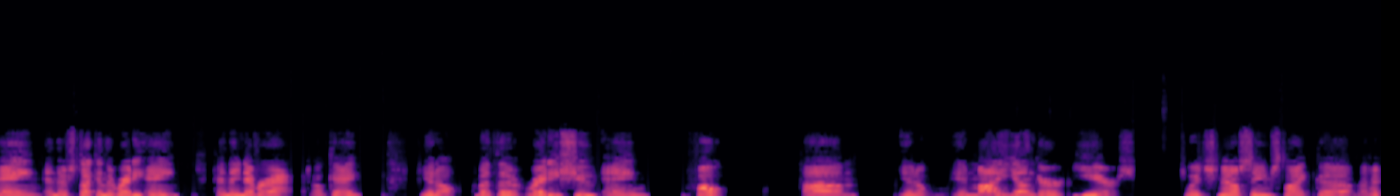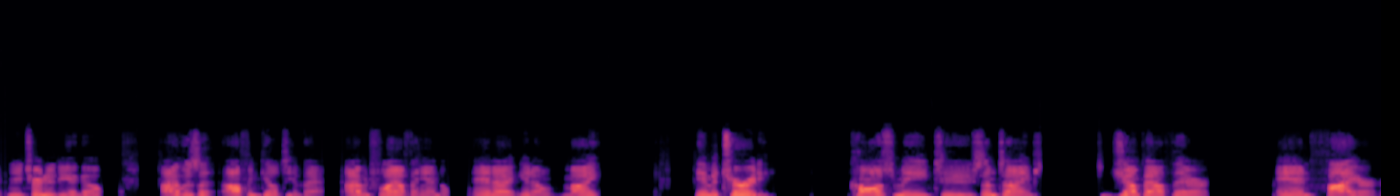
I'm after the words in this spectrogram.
aim, and they're stuck in the ready, aim, and they never act. Okay, you know. But the ready, shoot, aim, folk. Um, you know, in my younger years, which now seems like uh, an eternity ago, I was uh, often guilty of that. I would fly off the handle, and I, you know, my immaturity caused me to sometimes jump out there and fire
